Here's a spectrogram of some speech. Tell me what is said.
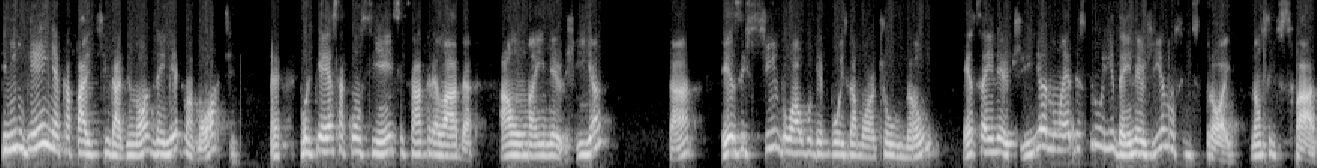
que ninguém é capaz de tirar de nós, nem mesmo a morte, né, porque essa consciência está atrelada a uma energia, tá? Existindo algo depois da morte ou não, essa energia não é destruída, a energia não se destrói, não se desfaz.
